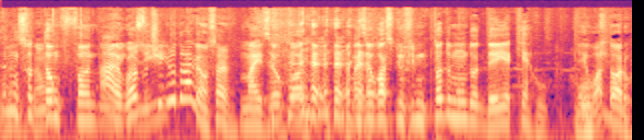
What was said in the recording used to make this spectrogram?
Eu não sou tão fã do. Ah, eu gosto do Tigre e o Dragão, sabe? Mas eu gosto, mas eu gosto de um filme que todo mundo odeia, que é Hulk. Eu Hulk. adoro.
